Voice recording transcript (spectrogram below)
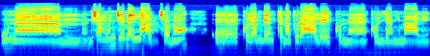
un, ehm, diciamo, un gemellaggio no? eh, con l'ambiente naturale con, eh, con, gli animali,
